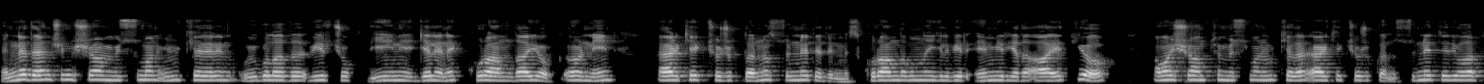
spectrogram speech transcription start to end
E neden? Çünkü şu an Müslüman ülkelerin uyguladığı birçok dini gelenek Kur'an'da yok. Örneğin erkek çocuklarının sünnet edilmesi. Kur'an'da bununla ilgili bir emir ya da ayet yok. Ama şu an tüm Müslüman ülkeler erkek çocuklarını sünnet ediyorlar.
